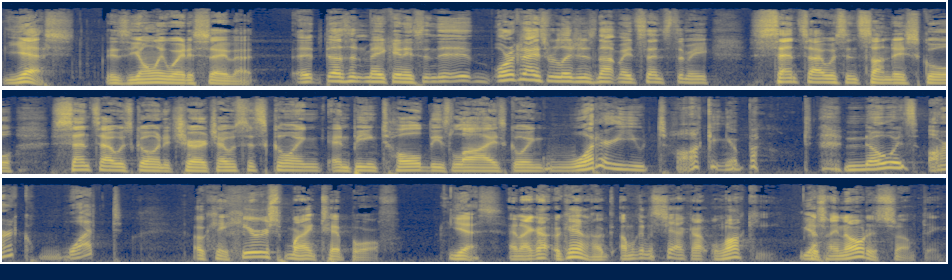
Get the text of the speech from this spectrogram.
Yes, is the only way to say that. It doesn't make any sense. It- organized religion has not made sense to me since I was in Sunday school, since I was going to church. I was just going and being told these lies, going, What are you talking about? Noah's Ark? What? Okay. Here's my tip off. Yes. And I got again. I- I'm going to say I got lucky because. I noticed something.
